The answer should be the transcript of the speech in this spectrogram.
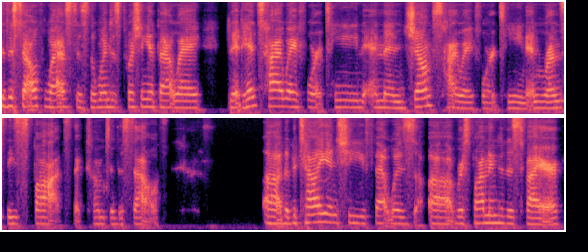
to the southwest as the wind is pushing it that way and it hits Highway 14 and then jumps Highway 14 and runs these spots that come to the south. Uh, the battalion chief that was uh, responding to this fire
